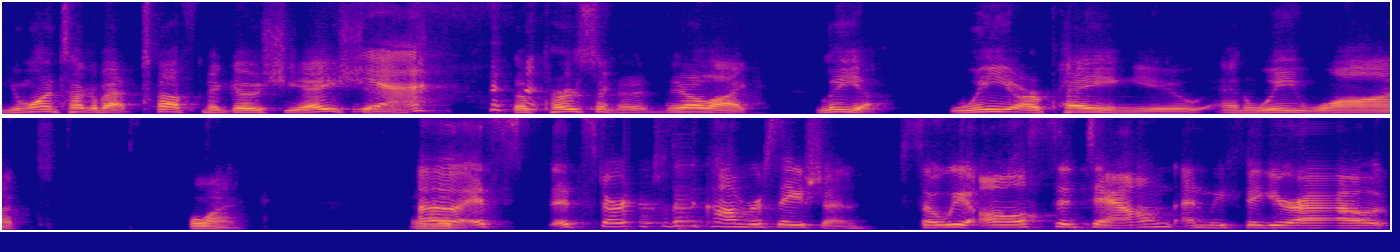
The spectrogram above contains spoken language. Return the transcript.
You want to talk about tough negotiation? Yeah. The person they're like leah we are paying you and we want blank. Oh uh, it's it starts with a conversation. So we all sit down and we figure out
